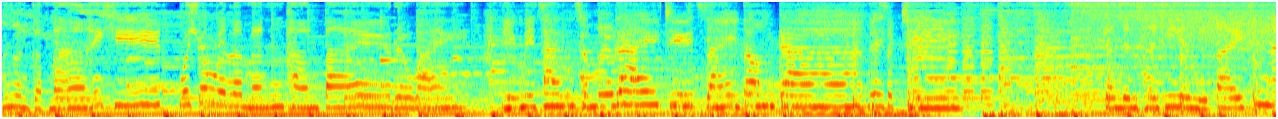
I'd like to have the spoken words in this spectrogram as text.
นั้นวนกลับมาให้คิด ว่าช่วงเวลามันผ่านไปเร็วไวยังไม่ทันทำอะไรที่ใจต้องการได้สักที การเดินทางที่ยังไม่ไปที่ไหน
